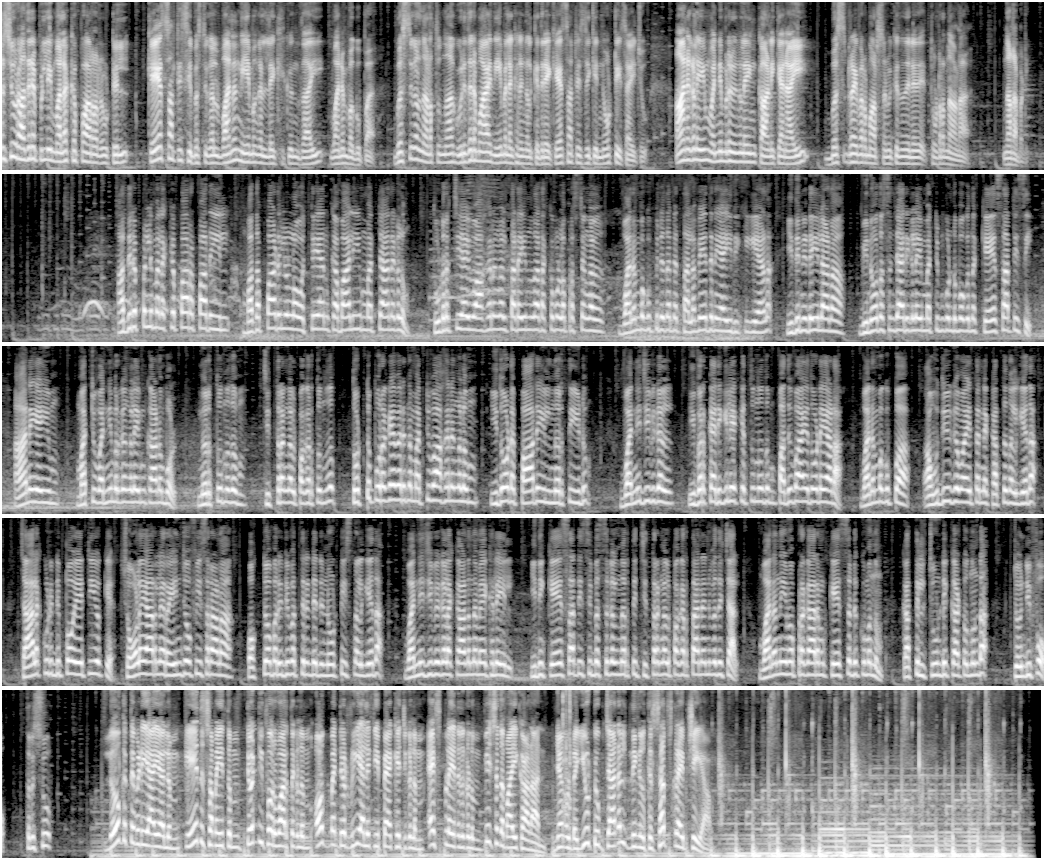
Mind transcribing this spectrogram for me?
തൃശൂർ അതിരപ്പള്ളി മലക്കപ്പാറ റൂട്ടിൽ K S R T C ബസ്സുകൾ വന നിയമങ്ങൾ ലംഘിക്കുന്നതായി വനം വകുപ്പ്. ബസ്സുകൾ നടത്തുന്ന ഗുരുതരമായ നിയമലംഘനങ്ങൾക്കെതിരെ കെ എസ് ആർ ടി സിക്ക് നോട്ടീസ് അയച്ചു. ആനകളെയും വന്യമൃഗങ്ങളെയും കാണിക്കാനായി ബസ് ഡ്രൈവർമാർ ശ്രമിക്കുന്നതിനെ തുടർന്നാണ് നടപടി. അതിരപ്പള്ളി മലക്കപ്പാറ പാതയിൽ മതപ്പാടിലുള്ള ഒറ്റയാൻ കബാലിയും മറ്റാനകളും തുടർച്ചയായി വാഹനങ്ങൾ തടയുന്നതടക്കമുള്ള പ്രശ്നങ്ങൾ വനം വകുപ്പിന് തലവേദനയായി തലവേദനയായിരിക്കുകയാണ്. ഇതിനിടയിലാണ് വിനോദസഞ്ചാരികളെയും മറ്റും കൊണ്ടുപോകുന്ന K S R T C ആനയെയും മറ്റു വന്യമൃഗങ്ങളെയും കാണുമ്പോൾ നിർത്തുന്നതും ചിത്രങ്ങൾ പകർത്തുന്നതും തൊട്ടു പുറകെ വരുന്ന മറ്റു വാഹനങ്ങളും ഇതോടെ പാതയിൽ നിർത്തിയിടും. വന്യജീവികൾ ഇവർക്കരികിലേക്ക് എത്തുന്നതും പതിവായതോടെയാണ് വനം വകുപ്പ് ഔദ്യോഗികമായി തന്നെ കത്ത് നൽകിയത്. ചാലക്കുടി ഡിപ്പോ എ ടി ഒക്ക് ഷോളയാറിലെ റേഞ്ച് ഓഫീസറാണ് ഒക്ടോബർ ഇരുപത്തിരണ്ടിന് നോട്ടീസ് നൽകിയത് വന്യജീവികളെ കാണുന്ന മേഖലയിൽ ഇനി K S R T C ബസ്സുകൾ നിർത്തി ചിത്രങ്ങൾ പകർത്താൻ അനുവദിച്ചാൽ വനനിയമപ്രകാരം കേസെടുക്കുമെന്നും കത്തിൽ ചൂണ്ടിക്കാട്ടുന്നുണ്ട്. Twenty four Thrissur. ലോകത്തെവിടെയായാലും ഏത് സമയത്തും ട്വന്റി ഫോർ വാർത്തകളും ഓഗ്മെന്റഡ് റിയാലിറ്റി പാക്കേജുകളും എക്സ്പ്ലെയിനറുകളും വിശദമായി കാണാൻ ഞങ്ങളുടെ യൂട്യൂബ് ചാനൽ നിങ്ങൾക്ക് സബ്സ്ക്രൈബ് ചെയ്യാം.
